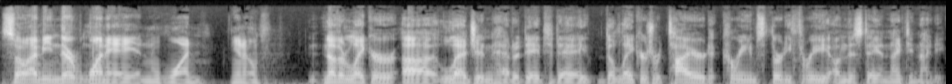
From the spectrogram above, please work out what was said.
so, I mean, they're 1A and 1, you know. Another Laker uh, legend had a day today. The Lakers retired Kareem's 33 on this day in 1990.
